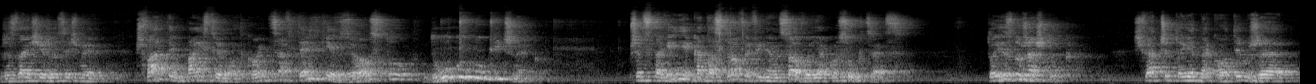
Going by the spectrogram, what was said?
że zdaje się, że jesteśmy czwartym państwem od końca w tempie wzrostu długu publicznego. Przedstawienie katastrofy finansowej jako sukces to jest duża sztuka. Świadczy to jednak o tym, że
